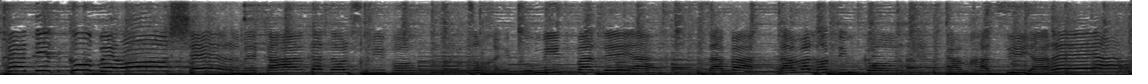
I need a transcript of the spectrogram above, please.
ותזכו באושר, וקהל גדול סביבו, צוחק ומתבדח, סבא, למה לא תמכור? גם חצי ירח?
